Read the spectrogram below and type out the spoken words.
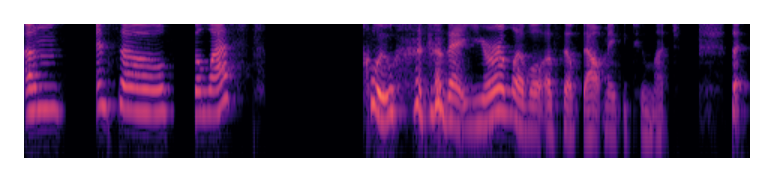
Um and so the last clue that your level of self-doubt may be too much. That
